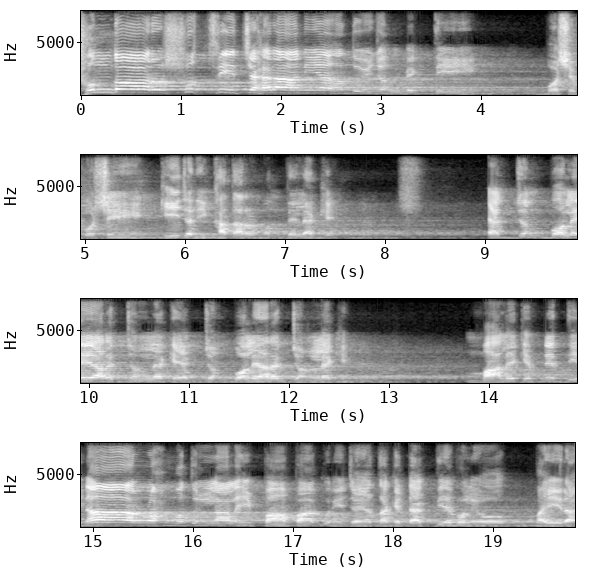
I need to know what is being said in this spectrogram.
সুন্দর সুশ্রী চেহারা নিয়ে দুইজন ব্যক্তি বসে বসে কি জানি খাতার মধ্যে লেখে। একজন বলে, আরেকজন লেখে, একজন বলে, আরেকজন লেখে। মালিক এমনি দিনার রহমতুল্লাহ আলহি পা পা করে যায় তাকে ডাক দিয়ে বলে, ও ভাইরা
